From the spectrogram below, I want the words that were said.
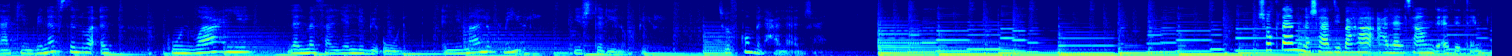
لكن بنفس الوقت كون واعية للمثل يلي بيقول اللي ماله كبير يشتري له كبير. نشوفكم بالحلقة الجاي. شكرا لشادي بهاء على ال sound editing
